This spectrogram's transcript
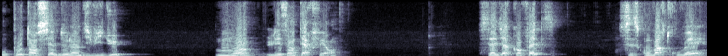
au potentiel de l'individu, moins les interférents. C'est-à-dire qu'en fait, c'est ce qu'on va retrouver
